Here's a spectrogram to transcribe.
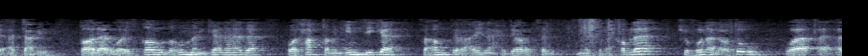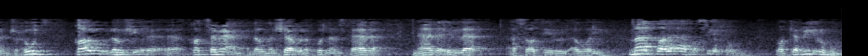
التعبير. قال وإذ قالوا اللهم إن كان هذا هو الحق من عندك فأمطر علينا حجارة من قبلها شوفونا العتو والجحود. قالوا لو قد سمعنا لو نشاء لقلنا مثل هذا إن هذا إلا أساطير الأولين. ما قالها فصيحهم وكبيرهم.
